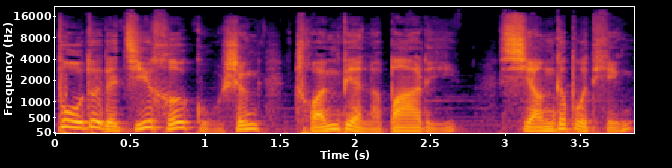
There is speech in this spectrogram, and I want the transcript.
部队的集合鼓声传遍了巴黎，响个不停，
